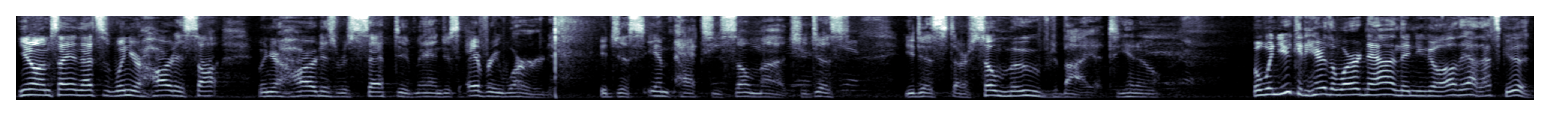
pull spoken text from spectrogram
you know what I'm saying? That's when your heart is soft, when your heart is receptive, man, just every word, it just impacts you so much. It just you just are so moved by it, you know. But when you can hear the word now and then you go, oh, yeah, that's good.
